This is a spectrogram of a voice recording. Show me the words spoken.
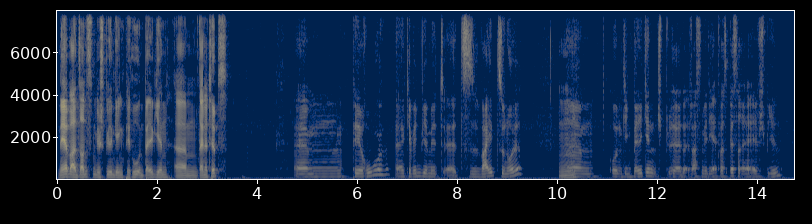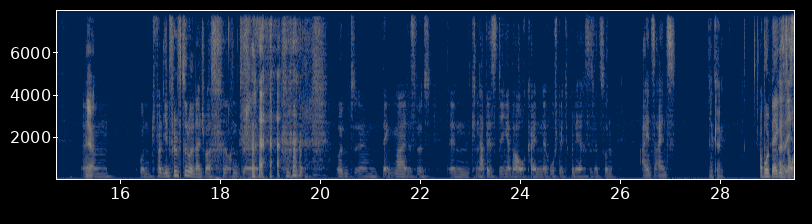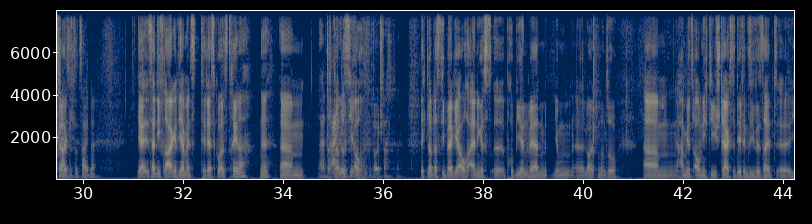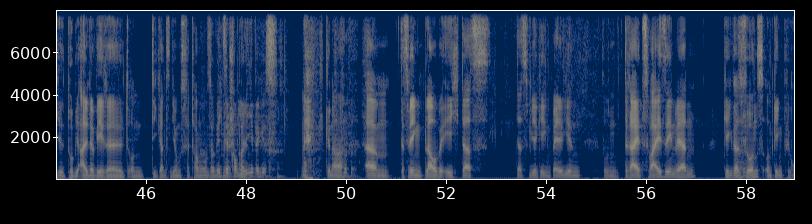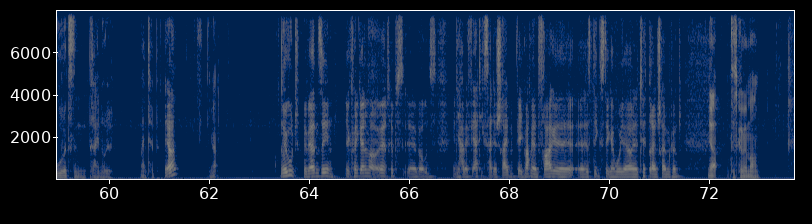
Nee, aber ansonsten, wir spielen gegen Peru und Belgien. Ähm, deine Tipps? Ähm, Peru äh, gewinnen wir mit äh, 2 zu 0. Mhm. Ähm, und gegen Belgien äh, lassen wir die etwas bessere Elf spielen. Ähm, ja. Und verlieren 5 zu 0. Nein, Spaß. Und, äh, und ähm, denk mal, das wird ein knappes Ding, aber auch kein hochspektakuläres. Es wird so ein 1-1. Okay. Obwohl Belgien also ist auch sag, scheiße zur Zeit, ne? Ja, ist halt die Frage. Die haben jetzt Tedesco als Trainer, ne? Ähm, Na, ich glaube, dass die auch für Deutschland. Ich glaube, dass die Belgier auch einiges äh, probieren werden mit jungen äh, Leuten und so. Ähm, haben jetzt auch nicht die stärkste Defensive seit äh, hier Tobi Alderweireld und die ganzen Jungs Vertongen und so nicht mehr spielen. Kompanie weg ist. genau. ähm, deswegen glaube ich, dass, dass wir gegen Belgien so ein 3-2 sehen werden. Gegen, also mhm. für uns und gegen Peru wird es ein 3-0. Mein Tipp. Ja? Ja. Na gut, wir werden sehen. Ihr könnt gerne mal eure Tipps äh, bei uns in die HB Fertig-Seite schreiben. Vielleicht machen wir eine Frage äh, wo ihr eure Tipps reinschreiben könnt. Ja, das können wir machen.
